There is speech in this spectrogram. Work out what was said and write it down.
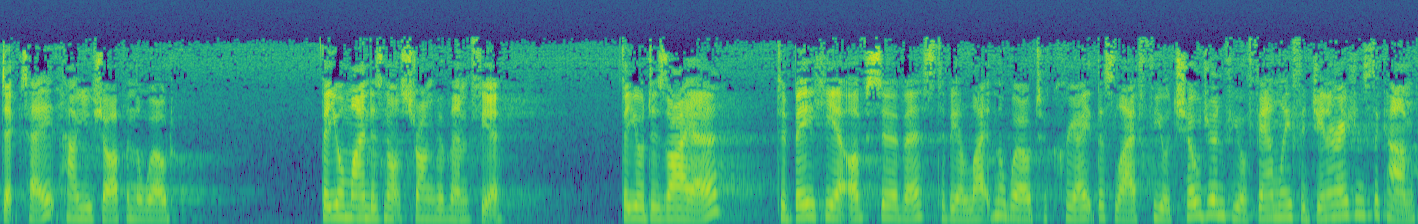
dictate how you show up in the world? That your mind is not stronger than fear? That your desire to be here of service, to be a light in the world, to create this life for your children, for your family, for generations to come,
